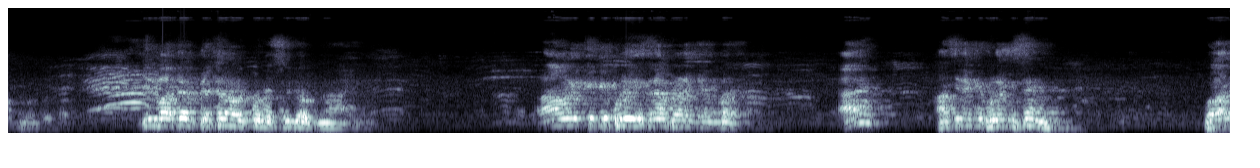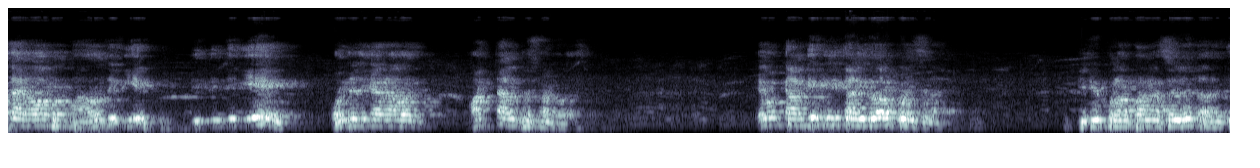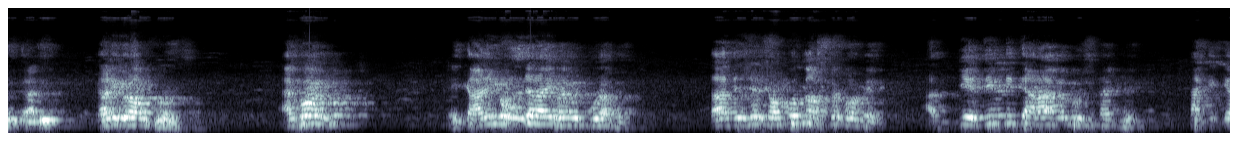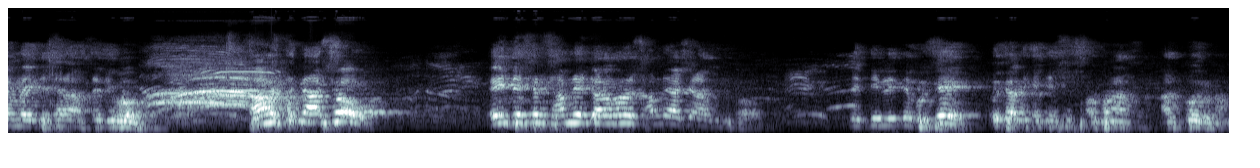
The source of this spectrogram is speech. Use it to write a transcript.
নির্বাচন পেছানোর কোনো সুযোগ নাই। রামকে কি ভুলে গেছেন আপনারা চেম্বারে? হ্যাঁ? হাসিনাকে ভুলে গেছেন? না ভারতে গিয়ে, দিল্লিতে গিয়ে ওইটা থেকে আবার হরতাল ঘোষণা করেছে। এবং কালকে কিছু কালীগ্রাম করেছিল কিছু পোলাপান আসলে তাদেরকে গাড়ি কালীগ্রাম করেছে। এখন এই ঘোড়া যারা এইভাবে পুরাবে, তারা দেশের সম্পদ নষ্ট করবে। আর যে দিল্লিতে আরামে বসে থাকবে, তাকে কি আমরা এই দেশের আসতে দিব? সাহস থেকে আসো। এই দেশের সামনে, জনগণের সামনে আসে রাজনীতি করো। দিল্লিতে বসে ওইখান থেকে দেশের সর্বনাশ আর করো না।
